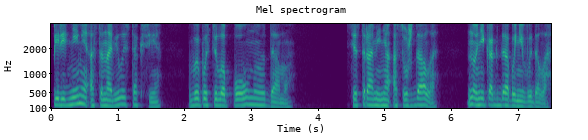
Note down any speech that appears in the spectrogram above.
Перед ними остановилось такси. Выпустила полную даму. Сестра меня осуждала, но никогда бы не выдала.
